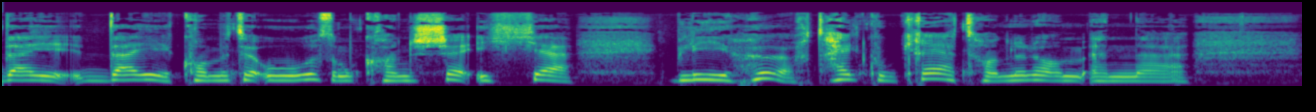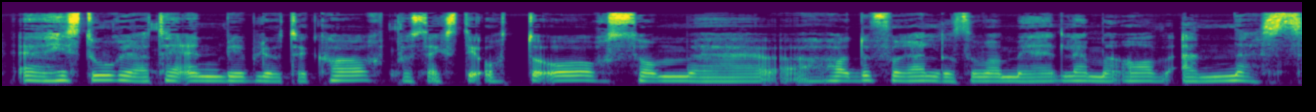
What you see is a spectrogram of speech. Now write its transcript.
de, de kommer til orde som kanskje ikke blir hørt. Helt konkret handler det om en historia historie til en bibliotekar på 68 år som eh, hadde foreldre som var medlemmer av NS,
